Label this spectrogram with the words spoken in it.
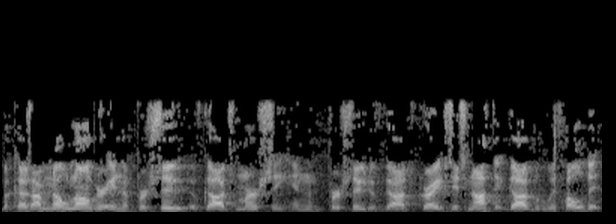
Because I'm no longer in the pursuit of God's mercy, in the pursuit of God's grace. It's not that God would withhold it,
